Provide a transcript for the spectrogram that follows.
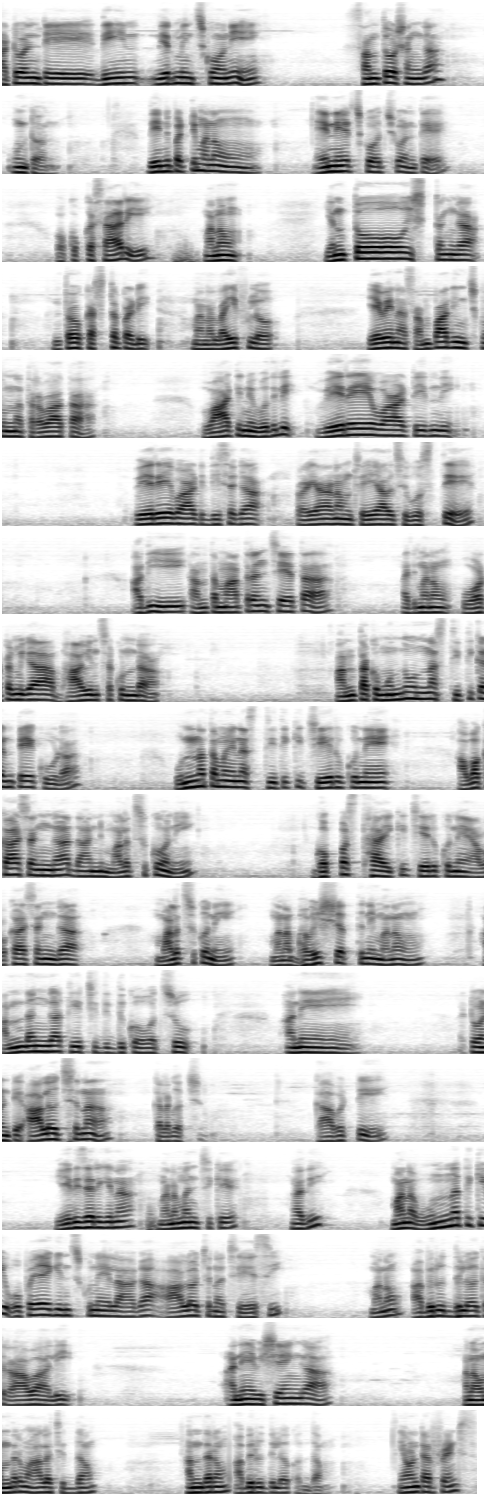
అటువంటి దీన్ని నిర్మించుకొని సంతోషంగా ఉంటుంది. దీన్ని బట్టి మనం ఏం నేర్చుకోవచ్చు అంటే ఒక్కొక్కసారి మనం ఎంతో ఇష్టంగా ఎంతో కష్టపడి మన లైఫ్లో ఏవైనా సంపాదించుకున్న తర్వాత వాటిని వదిలి వేరే వాటిని వేరే వాటి దిశగా ప్రయాణం చేయాల్సి వస్తే అది అంత మాత్రం చేత అది మనం ఓటమిగా భావించకుండా అంతకు ముందు ఉన్న స్థితి కంటే కూడా ఉన్నతమైన స్థితికి చేరుకునే అవకాశంగా దాన్ని మలచుకొని గొప్ప స్థాయికి చేరుకునే అవకాశంగా మలచుకొని మన భవిష్యత్తుని మనం అందంగా తీర్చిదిద్దుకోవచ్చు అనే అటువంటి ఆలోచన కలగచ్చు. కాబట్టి ఏది జరిగినా మన మంచికే. అది మన ఉన్నతికి ఉపయోగించుకునేలాగా ఆలోచన చేసి మనం అభివృద్ధిలోకి రావాలి అనే విషయంగా మనం అందరం ఆలోచిద్దాం. అందరం అభివృద్ధిలోకి వద్దాం. ఏమంటారు ఫ్రెండ్స్?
